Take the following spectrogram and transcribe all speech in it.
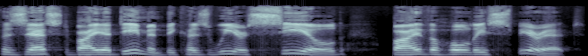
possessed by a demon because we are sealed by the Holy Spirit.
